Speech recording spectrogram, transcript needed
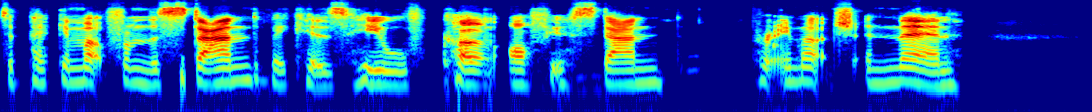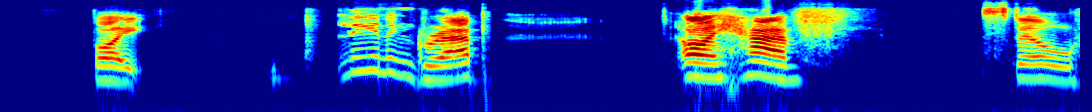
to pick him up from the stand because he will come off your stand pretty much, and then by lean and grab, I have still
